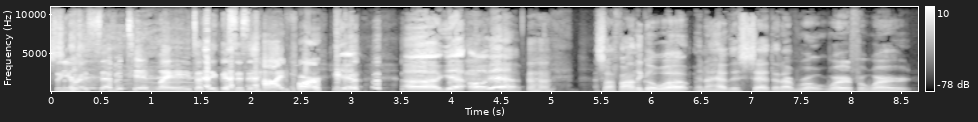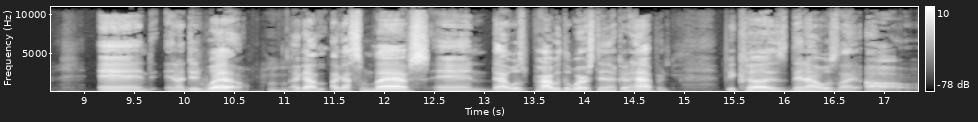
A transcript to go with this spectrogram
So you're at seven ten lanes. I think this is in Hyde Park. yeah. Uh, yeah. Oh, yeah. Uh-huh. So I finally go up and I have this set that I wrote word for word, and and I did well. Mm-hmm. I got I got some laughs, and that was probably the worst thing that could happen, because then I was like, oh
